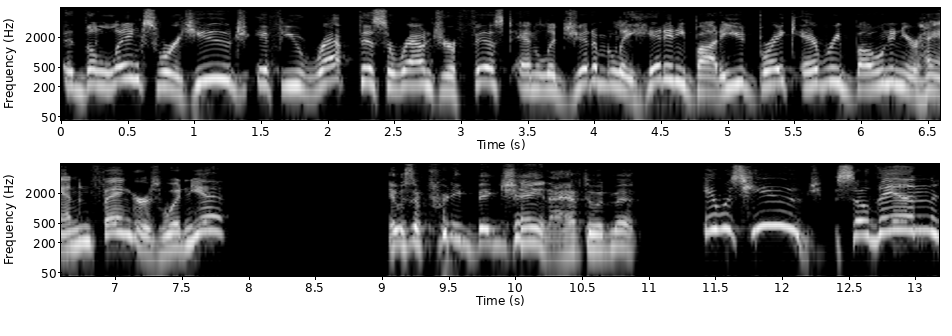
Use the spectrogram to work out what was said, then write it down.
the links were huge. If you wrapped this around your fist and legitimately hit anybody, you'd break every bone in your hand and fingers, wouldn't you? It was a pretty big chain, I have to admit. It was huge. So then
